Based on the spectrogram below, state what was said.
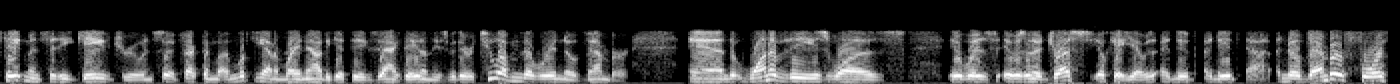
statements that he gave Drew, and so in fact I'm I'm looking at them right now to get the exact date on these, but there were two of them that were in November, and one of these was it was it was an address. Okay, yeah, it was a, a, a November fourth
